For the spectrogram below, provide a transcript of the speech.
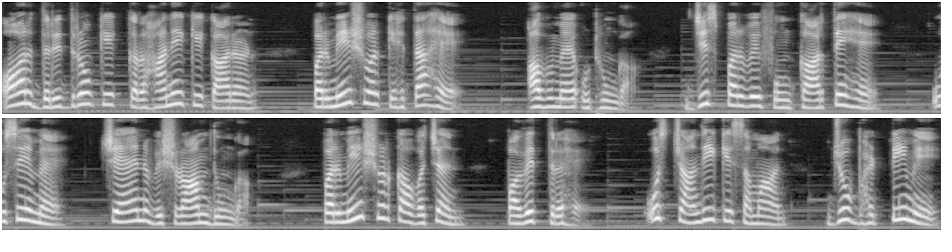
और दरिद्रों के करहाने के कारण परमेश्वर कहता है, अब मैं उठूँगा। जिस पर वे फुंकारते हैं, उसे मैं चैन विश्राम दूँगा। परमेश्वर का वचन पवित्र है। उस चांदी के समान जो भट्टी में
